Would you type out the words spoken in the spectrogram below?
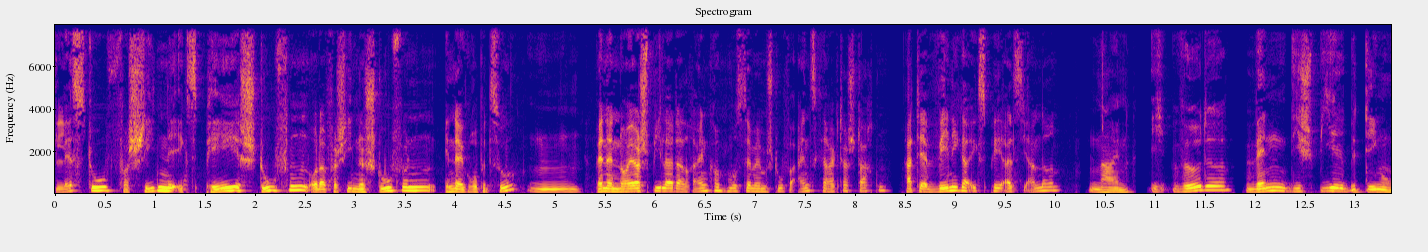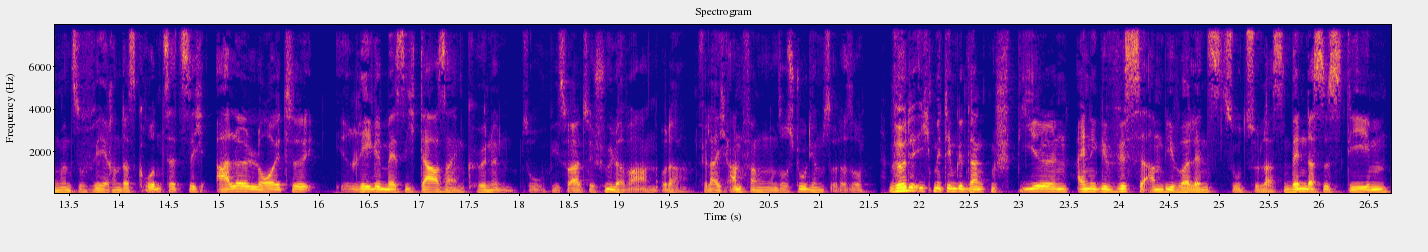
lässt du verschiedene XP-Stufen oder verschiedene Stufen in der Gruppe zu? Mm. Wenn ein neuer Spieler da reinkommt, muss der mit dem Stufe 1 Charakter starten? Hat der weniger XP als die anderen? Nein. Ich würde, wenn die Spielbedingungen so wären, dass grundsätzlich alle Leute regelmäßig da sein können, so wie es war, als wir Schüler waren oder vielleicht Anfang unseres Studiums oder so, würde ich mit dem Gedanken spielen, eine gewisse Ambivalenz zuzulassen, wenn das System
